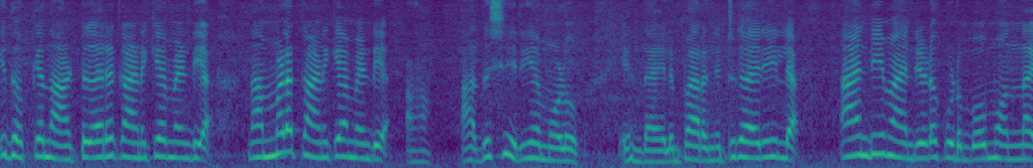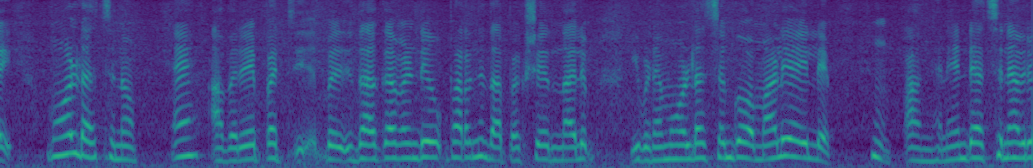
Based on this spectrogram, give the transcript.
ഇതൊക്കെ നാട്ടുകാരെ കാണിക്കാൻ വേണ്ടിയാ. നമ്മളെ കാണിക്കാൻ വേണ്ടിയാ. ആ അത് ശരിയാ മോളൂ. എന്തായാലും പറഞ്ഞിട്ട് കാര്യമില്ല. ആന്റിയും ആന്റിയുടെ കുടുംബവും ഒന്നായി. മോളുടെ അച്ഛനോ? ഏ അവരെ പറ്റി ഇതാക്കാൻ വേണ്ടി പറഞ്ഞതാ. പക്ഷേ എന്നാലും ഇവിടെ മോളുടെ അച്ഛൻ കോമാളിയായില്ലേ അങ്ങനെ എന്റെ അച്ഛനെ അവർ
